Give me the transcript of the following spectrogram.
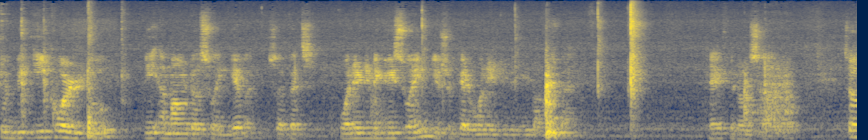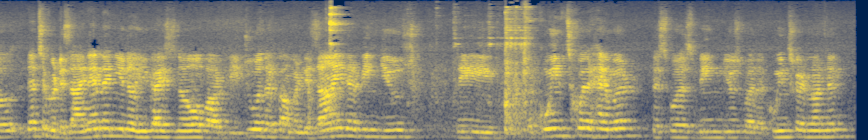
should be equal to the amount of swing given. So if it's 180 degree swing, you should get 180 degree bounce back. Okay, if you don't stop. So that's a good design. And then you know you guys know about the two other common designs that are being used. The, the Queen Square hammer, this was being used by the Queen Square London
